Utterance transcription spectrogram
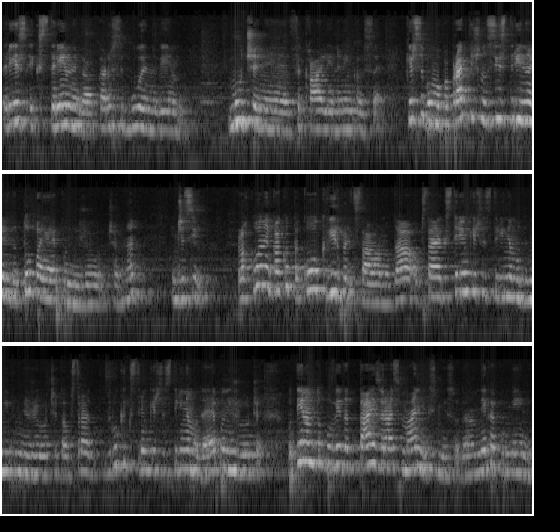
res ekstremnega, kar vsebuje, ne vem, mučenje, fekalije, ne vem kaj vse. Kjer se bomo pa praktično vsi strinjali, da to pa je ponižujoče. Ne? In če si lahko nekako tako okvir predstavljamo, da obstaja ekstrem, kjer se strinjamo, da ni ponižujoče, da obstaja drug ekstrem, kjer se strinjamo, da je ponižujoče, potem nam to pove, da ta izraz manj smisel, da nam nekaj pomeni.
